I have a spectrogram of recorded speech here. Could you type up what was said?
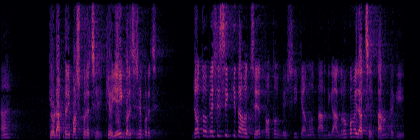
হ্যাঁ? কেউ ডাক্তারি পাশ করেছে, কেউ এই করেছে, সে করেছে। যত বেশি শিক্ষিতা হচ্ছে, তত বেশি কেন তার দিকে আগ্রহ কমে যাচ্ছে? কারণটা কি?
